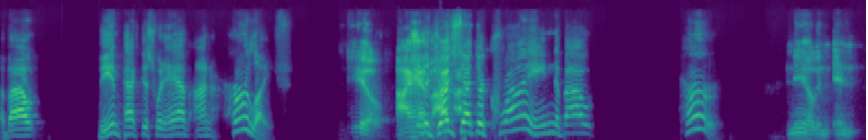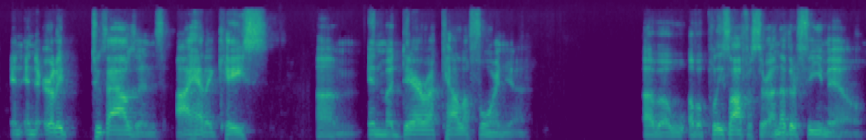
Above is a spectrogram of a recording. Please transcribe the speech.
about the impact this would have on her life. Neil, I So have the judge I- sat there crying about her. Neil, in, in, in, in the early 2000s, I had a case um, in Madera, California, of a, of a police officer, another female.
